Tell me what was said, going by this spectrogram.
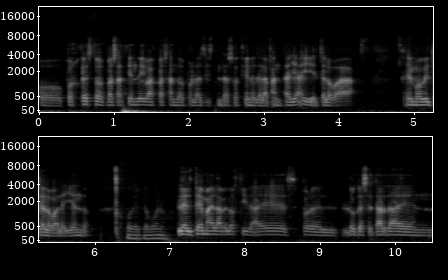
O por gestos vas haciendo y vas pasando por las distintas opciones de la pantalla y él te lo va, el móvil te lo va leyendo. Joder, qué bueno. El tema de la velocidad es por el- lo que se tarda en.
